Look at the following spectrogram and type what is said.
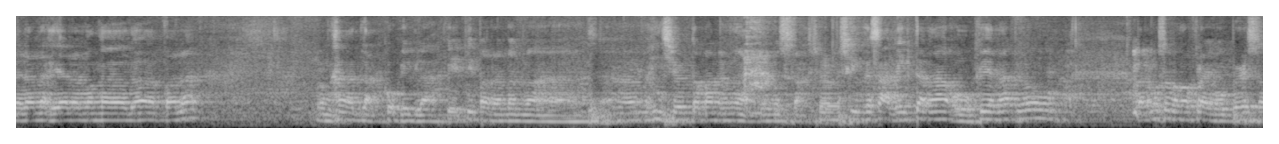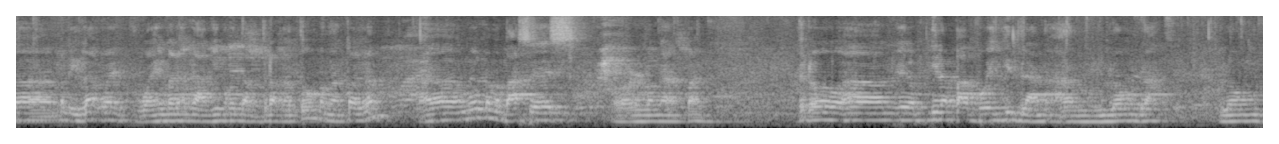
nalalaya ng mga uh, pala, mga dako bigla. Iti para man ma, uh, ma-insure naman ang uh, structure. Maski kasalig ta nga, okay na. Pero alam mo sa mga flyover sa Manila, why, why man ang lagi mga dump truck na to, mga kwan lang. May mga buses or mga kwan. Pero ang uh, ginapavoid gid lang ang long black long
